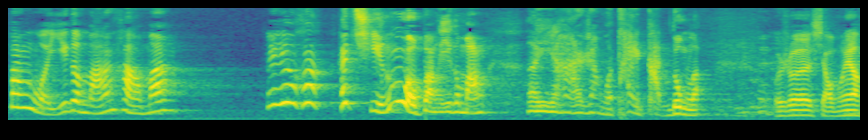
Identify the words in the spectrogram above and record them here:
帮我一个忙，好吗？哎呦呵，还请我帮一个忙，哎呀，让我太感动了。我说小朋友，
